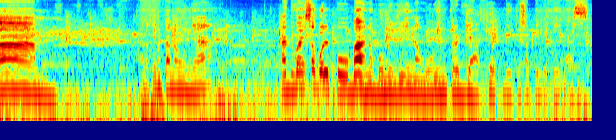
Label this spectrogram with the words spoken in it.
um ano pa yung tanong niya advisable po ba na bumili ng winter jacket dito sa Pilipinas?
